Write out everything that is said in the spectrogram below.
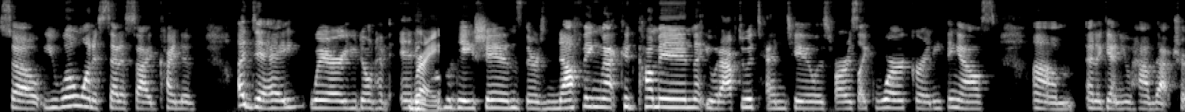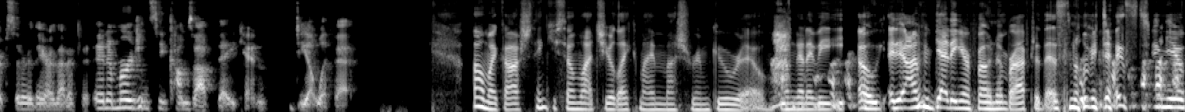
So you will want to set aside kind of a day where you don't have any right. obligations. There's nothing that could come in that you would have to attend to as far as like work or anything else. Um, and again, you have that trip sitter there that if an emergency comes up, they can deal with it. Oh my gosh, thank you so much. You're like my mushroom guru. I'm going to be, oh, I'm getting your phone number after this and I'll be texting you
